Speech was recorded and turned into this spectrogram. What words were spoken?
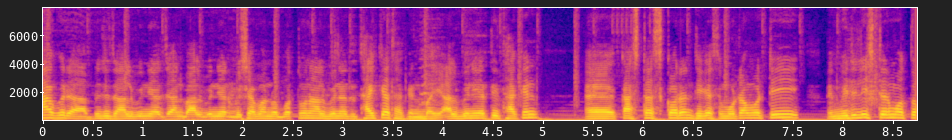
না করে আপনি যদি আলবেনিয়া যান বা আলবেনিয়ার ভিসা পান বা বর্তমানে আলবেনিয়াতে থাইকা থাকেন ভাই, আলবেনিয়াতেই থাকেন কাজ টাজ করেন, ঠিক আছে? মোটামুটি মিডল ইস্টের মতো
